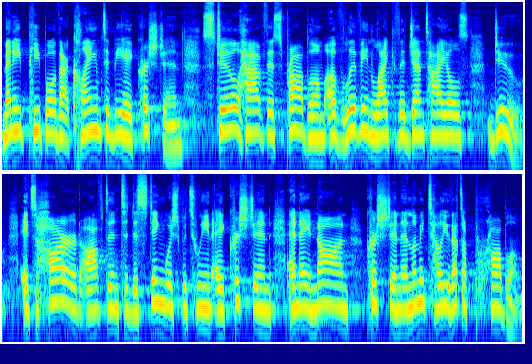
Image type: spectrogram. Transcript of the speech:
Many people that claim to be a Christian still have this problem of living like the Gentiles do. It's hard often to distinguish between a Christian and a non Christian. And let me tell you, that's a problem.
